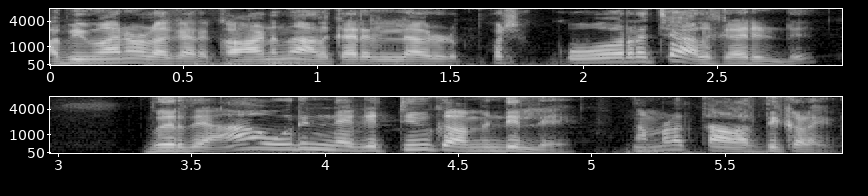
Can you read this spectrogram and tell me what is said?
അഭിമാനമുള്ള ആൾക്കാർ കാണുന്ന ആൾക്കാരെല്ലാവരോടും. പക്ഷെ കുറച്ച് ആൾക്കാരുണ്ട്. വെറുതെ ആ ഒരു നെഗറ്റീവ് കമന്റ് ഇല്ലേ നമ്മളെ തളർത്തിക്കളയും.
